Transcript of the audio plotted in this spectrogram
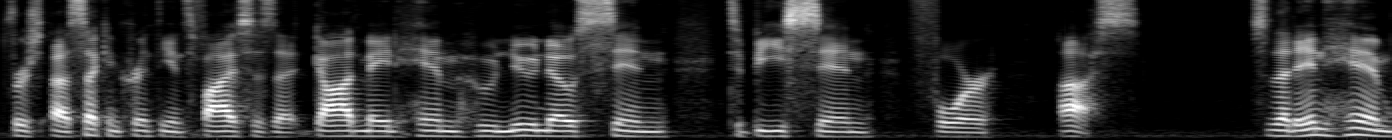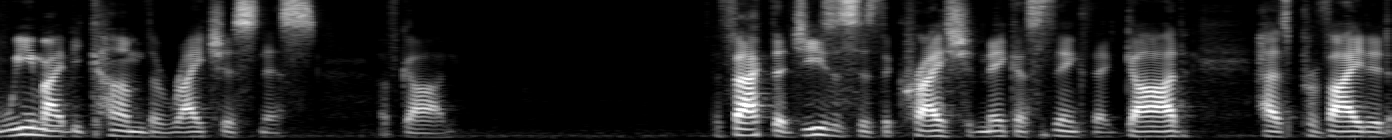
First, uh, 2 Corinthians 5 says that God made him who knew no sin to be sin for us, so that in him we might become the righteousness of God. The fact that Jesus is the Christ should make us think that God has provided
